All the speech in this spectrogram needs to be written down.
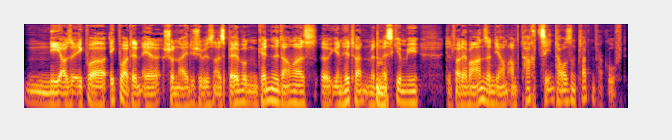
Nee, also ich war, ich war dann eher schon neidisch gewesen, als Bellbook und Kendall damals äh, ihren Hit hatten mit mhm. Rescue Me. Das war der Wahnsinn. Die haben am Tag 10.000 Platten verkauft.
